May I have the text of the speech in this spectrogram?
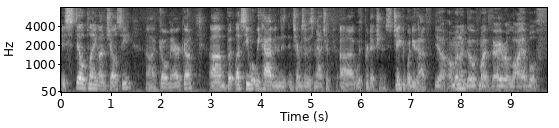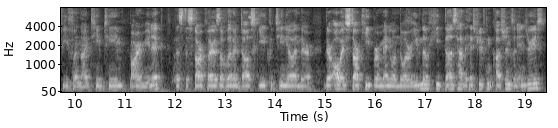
is still playing on Chelsea. Uh, go America! Um, but let's see what we have in, in terms of this matchup uh, with predictions. Jacob, what do you have? Yeah, I'm gonna go with my very reliable FIFA 19 team, Bayern Munich. That's the star players of Lewandowski, Coutinho, and their their always star keeper Manuel Neuer. Even though he does have a history of concussions and injuries,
